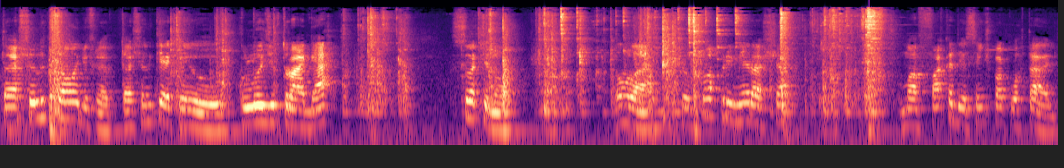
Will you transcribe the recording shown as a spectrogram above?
Tá achando que tá onde, Felipe? Tá achando que é quem? O Claude Troagar? Só que não. Vamos lá. Deixa eu só primeiro achar uma faca decente pra cortar alho.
